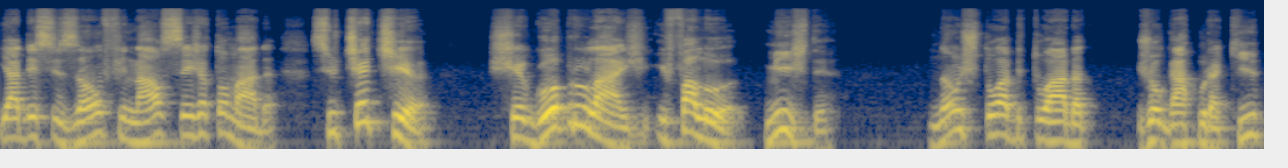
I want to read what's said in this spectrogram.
e a decisão final seja tomada, se o Tietchan chegou para o Laje e falou, mister, não estou habituado a jogar por aqui,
